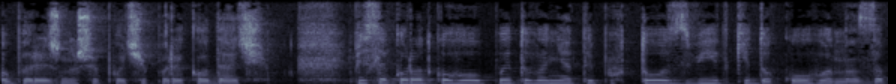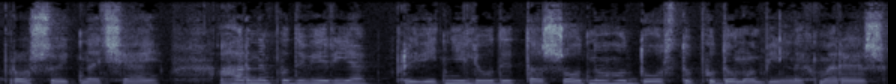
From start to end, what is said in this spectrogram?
обережно шепоче перекладач. Після короткого опитування, типу хто, звідки, до кого нас запрошують на чай, гарне подвір'я, привітні люди та жодного доступу до мобільних мереж.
